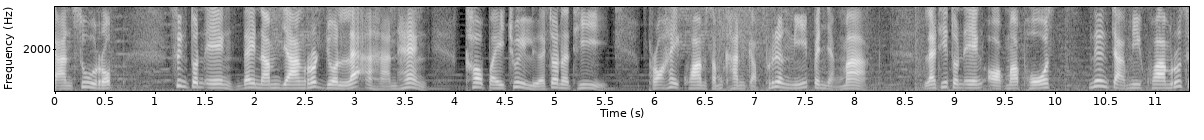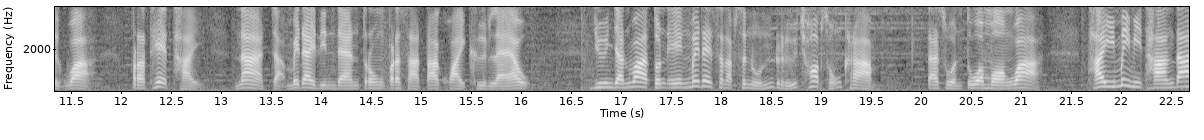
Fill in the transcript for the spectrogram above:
การสู้รบ ซึ่งตนเองได้นำยางรถยนต์และอาหารแห้งเข้าไปช่วยเหลือเจ้าหน้าที่ เพราะให้ความสำคัญกับเรื่องนี้เป็นอย่างมาก และที่ตนเองออกมาโพสต์ เนื่องจากมีความรู้สึกว่าประเทศไทยน่าจะไม่ได้ดินแดนตรงปราสาทตาควายคืนแล้ว ยืนยันว่าตนเองไม่ได้สนับสนุนหรือชอบสงคราม แต่ส่วนตัวมองว่า ไทยไม่มีทางได้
